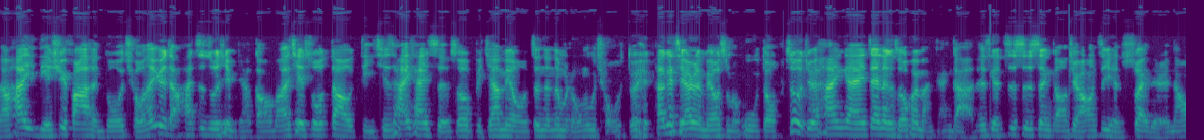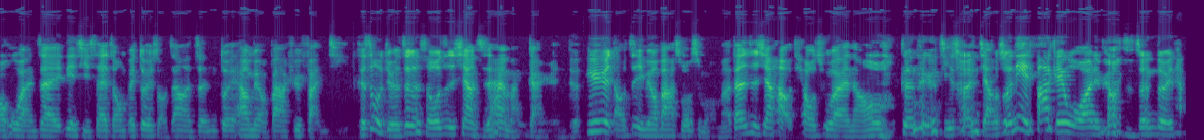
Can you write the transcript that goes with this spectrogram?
然后他连续发了很多球，那月岛他自尊心比较高嘛，而且说到底，其实他一开始的时候比较没有真的那么融入球队，他跟其他人没有什么互动，所以我觉得他应该在那个时候会蛮尴尬的，一个自视甚高，觉得好像自己很帅的人，然后忽然在练习赛中。被对手这样的针对，他又没有办法去反击。可是我觉得这个时候日向其实还蛮感人的，因为月岛自己没有办法说什么嘛，但是日向他有跳出来，然后 跟那个吉川讲说：“你也发给我啊，你不要只针对他。”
